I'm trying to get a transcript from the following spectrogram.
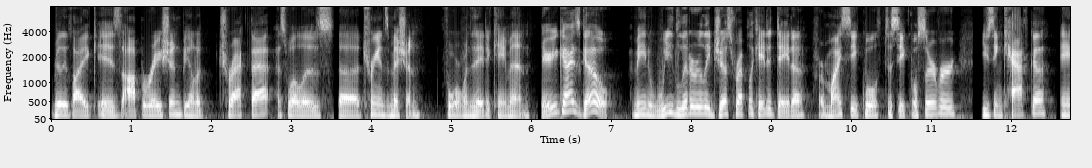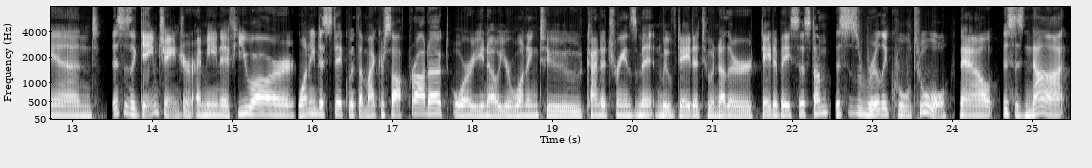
really like, is the operation, being able to track that, as well as the transmission for when the data came in. There you guys go. I mean, we literally just replicated data from MySQL to SQL Server using Kafka, and this is a game changer. I mean, if you are wanting to stick with a Microsoft product or, you know, you're wanting to kind of transmit and move data to another database system, this is a really cool tool. Now, this is not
